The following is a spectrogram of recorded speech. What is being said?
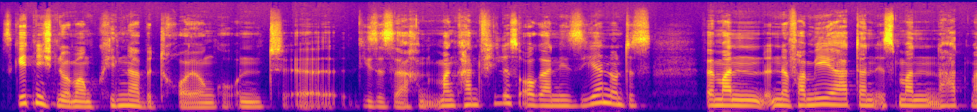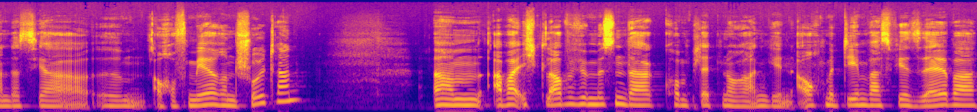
Es geht nicht nur um Kinderbetreuung und äh, diese Sachen. Man kann vieles organisieren und das, wenn man eine Familie hat, dann ist man, hat man das ja ähm, auch auf mehreren Schultern. Ähm, aber ich glaube, wir müssen da komplett noch rangehen, auch mit dem, was wir selber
